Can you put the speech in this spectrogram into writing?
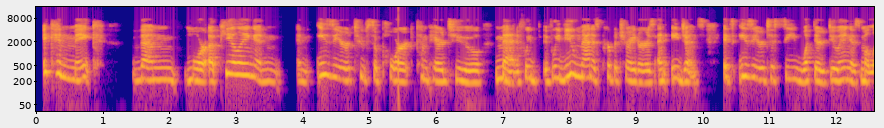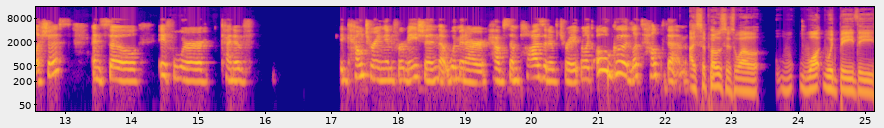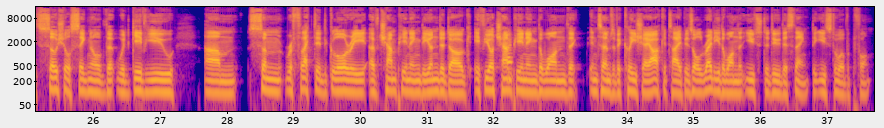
It can make them more appealing and and easier to support compared to men. If we if we view men as perpetrators and agents, it's easier to see what they're doing as malicious. And so if we're kind of encountering information that women are have some positive trait, we're like, "Oh, good, let's help them." I suppose as well what would be the social signal that would give you um, some reflected glory of championing the underdog if you're championing the one that, in terms of a cliche archetype, is already the one that used to do this thing, that used to overperform.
